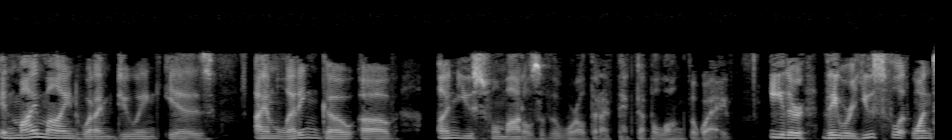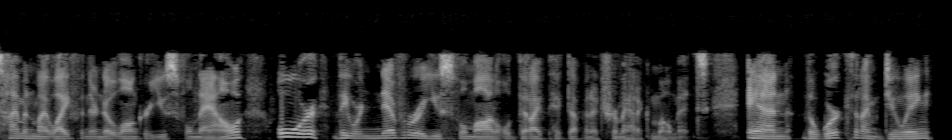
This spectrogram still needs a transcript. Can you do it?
in my mind, what I'm doing is I am letting go of unuseful models of the world that I've picked up along the way either they were useful at one time in my life and they're no longer useful now, or they were never a useful model that I picked up in a traumatic moment. And the work that I'm doing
